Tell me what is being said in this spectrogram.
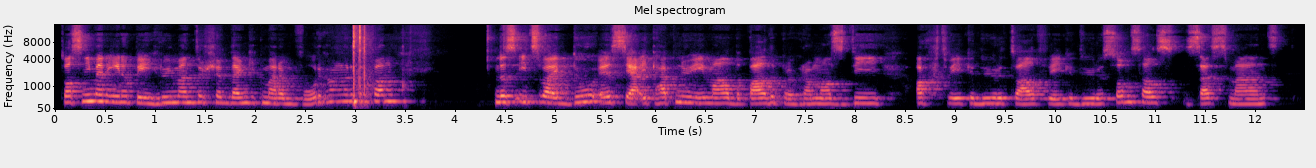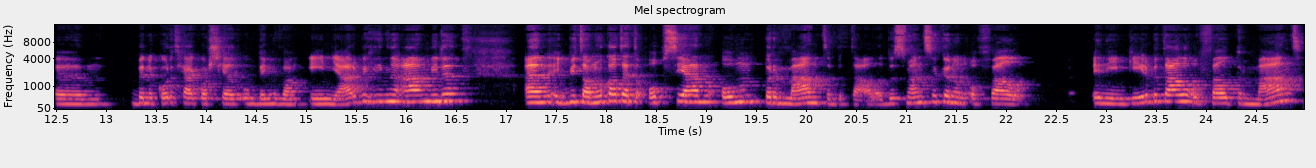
Het was niet mijn één op één groeimentorship, denk ik, maar een voorganger ervan. Dus iets wat ik doe is, ja, ik heb nu eenmaal bepaalde programma's die acht weken duren, twaalf weken duren, soms zelfs zes maanden. Ehm, binnenkort ga ik waarschijnlijk ook dingen van één jaar beginnen aanbieden. En ik bied dan ook altijd de optie aan om per maand te betalen. Dus mensen kunnen ofwel in één keer betalen, ofwel per maand.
